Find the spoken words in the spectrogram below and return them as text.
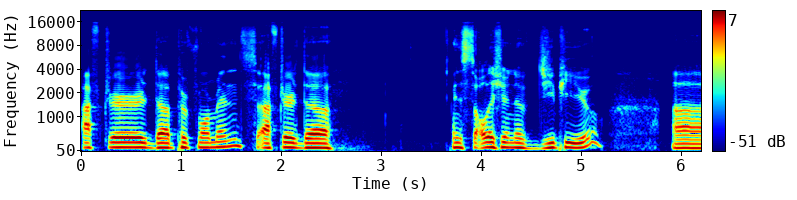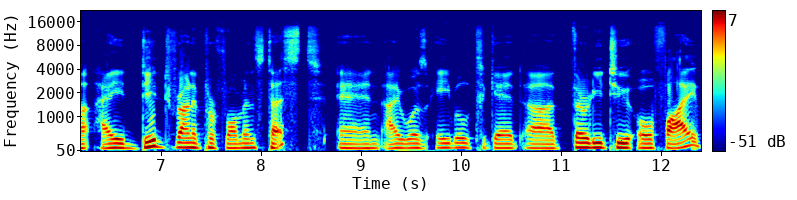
after the performance, after the installation of GPU, uh, I did run a performance test and I was able to get uh, 3205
